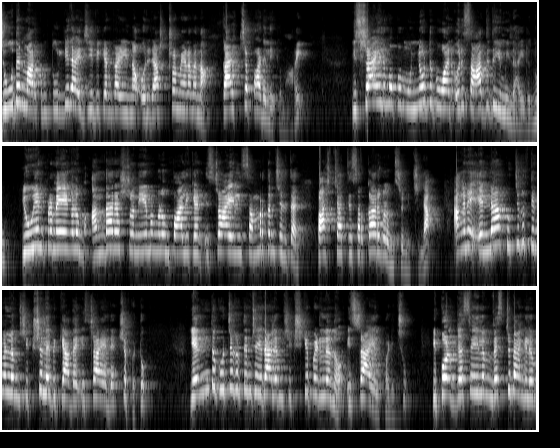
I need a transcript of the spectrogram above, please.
ജൂതന്മാർക്കും തുല്യരായി ജീവിക്കാൻ കഴിയുന്ന ഒരു രാഷ്ട്രം വേണമെന്ന കാഴ്ചപ്പാടിലേക്ക് മാറി. ഇസ്രായേലുമൊപ്പം മുന്നോട്ട് പോകാൻ ഒരു സാധ്യതയുമില്ലായിരുന്നു. യു എൻ പ്രമേയങ്ങളും അന്താരാഷ്ട്ര നിയമങ്ങളും പാലിക്കാൻ ഇസ്രായേലിൽ സമ്മർദ്ദം ചെലുത്താൻ പാശ്ചാത്യ സർക്കാരുകളും ശ്രമിച്ചില്ല. അങ്ങനെ എല്ലാ കുറ്റകൃത്യങ്ങളിലും ശിക്ഷ ലഭിക്കാതെ ഇസ്രായേൽ രക്ഷപ്പെട്ടു. എന്ത് കുറ്റകൃത്യം ചെയ്താലും ശിക്ഷിക്കപ്പെടില്ലെന്നോ ഇസ്രായേൽ പഠിച്ചു. ഇപ്പോൾ ഗസയിലും വെസ്റ്റ് ബാങ്കിലും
